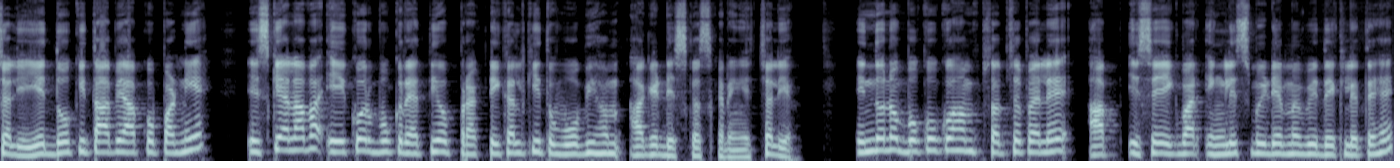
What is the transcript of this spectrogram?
चलिए, ये दो किताबें आपको पढ़नी है। इसके अलावा एक और बुक रहती है प्रैक्टिकल की तो वो भी हम आगे डिस्कस करेंगे। चलिए, इन दोनों बुकों को हम सबसे पहले आप इसे एक बार इंग्लिश मीडियम में भी देख लेते हैं।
